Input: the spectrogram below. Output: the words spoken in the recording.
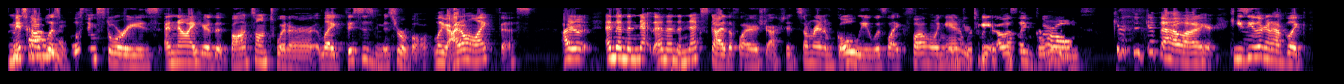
Michkov was away. posting stories, and now I hear that Bonk's on Twitter. Like this is miserable. Like I don't like this. I don't. And then the ne- and then the next guy the Flyers drafted, some random goalie, was like following Yeah, Andrew Tate. I was like, girl, goalies? get the, get the hell out of here. He's either gonna have like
